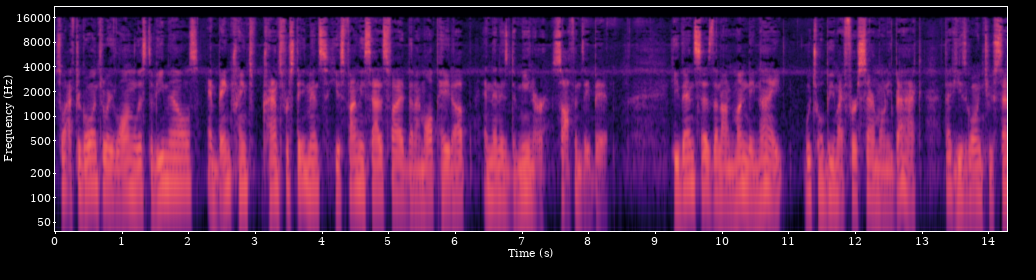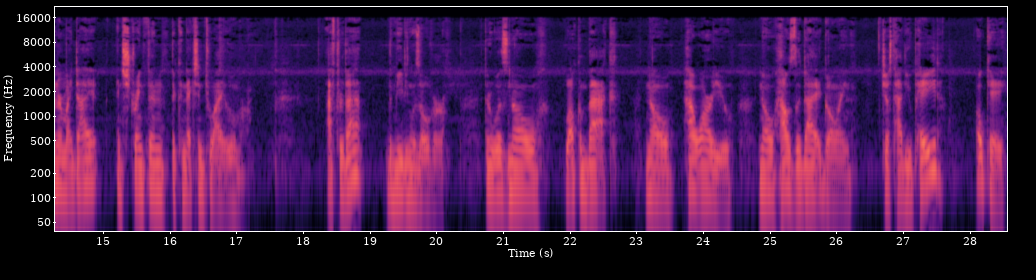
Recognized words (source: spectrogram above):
So, after going through a long list of emails and bank trans- transfer statements, he is finally satisfied that I'm all paid up, and then his demeanor softens a bit. He then says that on Monday night, which will be my first ceremony back, that he's going to center my diet and strengthen the connection to Ayahuma. After that, the meeting was over. There was no welcome back, no how are you, no how's the diet going, just have you paid? Okay,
